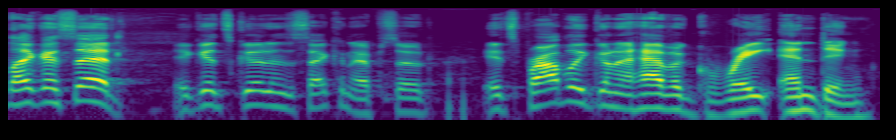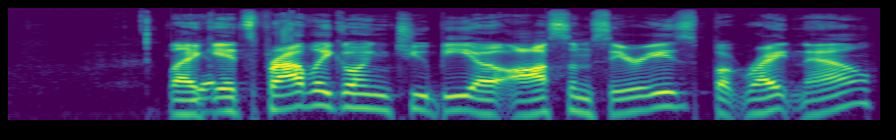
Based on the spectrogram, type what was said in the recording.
like I said, it gets good in the second episode. It's probably gonna have a great ending. Like Yep. it's probably going to be an awesome series, but right now,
